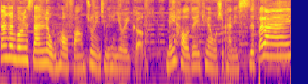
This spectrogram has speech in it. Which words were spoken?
单身公寓三六五号房，祝你今天也有一个美好的一天。我是凯尼斯，拜拜。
